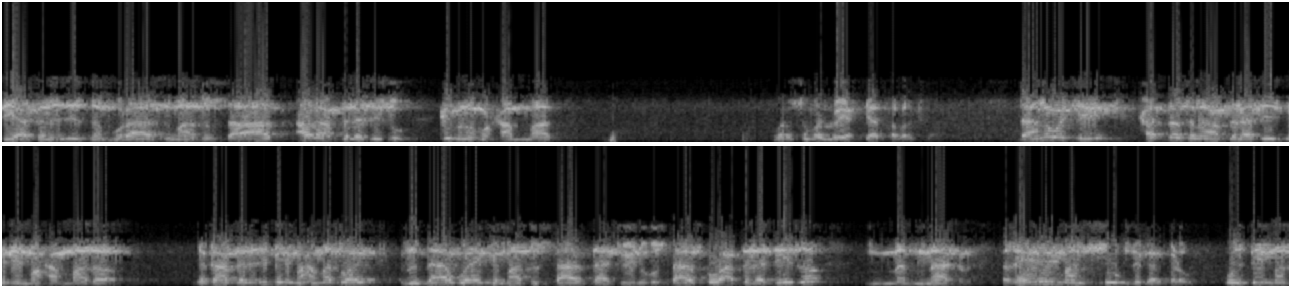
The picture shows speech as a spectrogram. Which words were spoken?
دی عبدالعزیز نه مراد زما د استاد هغه عبدالعزیز ابن محمد ورسم لوی احتیاط خبر شو دا نو چې حدثنا عبدالعزیز بن محمد دغه عبدالعزیز بن محمد وای نو دا وای چې ما د استاد دا چویل استاد کو عبدالعزیز غیر منسوب ذکر کړو اوس دې من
